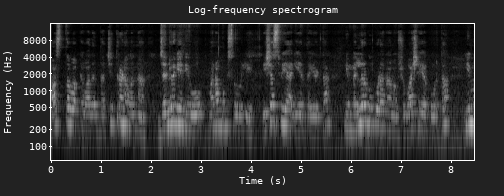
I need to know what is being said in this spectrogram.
ವಾಸ್ತವಕವಾದಂತ ಚಿತ್ರಣವನ್ನ ಜನರಿಗೆ ನೀವು ಮನ ಮುಟ್ಟಿಸುವಲ್ಲಿ ಯಶಸ್ವಿಯಾಗಿ ಅಂತ ಹೇಳ್ತಾ, ನಿಮ್ಮೆಲ್ಲರಿಗೂ ಕೂಡ ನಾನು ಶುಭಾಶಯ ಕೋರ್ತಾ, ನಿಮ್ಮ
